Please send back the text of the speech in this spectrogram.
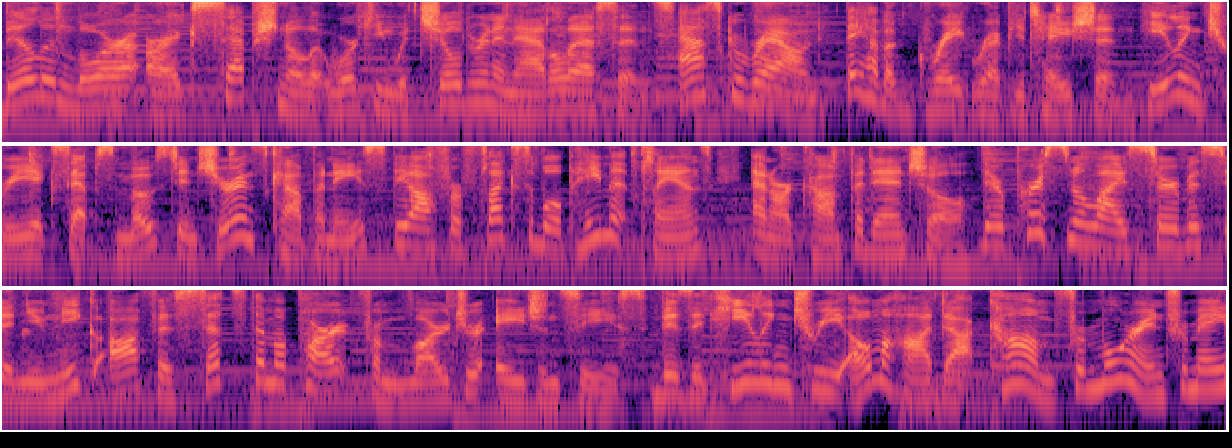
Bill and Laura are exceptional at working with children and adolescents. Ask around, they have a great reputation. Healing Tree accepts most insurance companies. They offer flexible payment plans and are confidential. Their personalized service and unique office sets them apart from larger agencies. Visit healingtreeomaha.com for more information.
